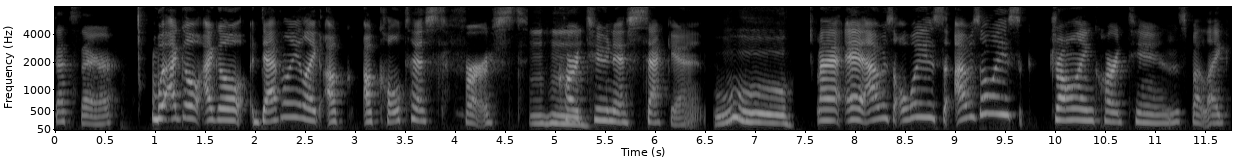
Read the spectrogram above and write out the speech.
that's there. But I go, I go definitely like a occultist 1st Mhm. cartoonist second. Ooh. Uh, and I was always, I was always drawing cartoons, but like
